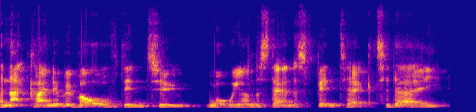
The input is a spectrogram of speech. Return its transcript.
and that kind of evolved into what we understand as fintech today.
